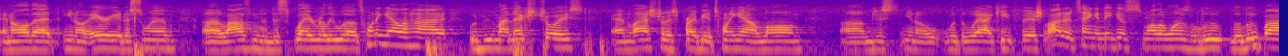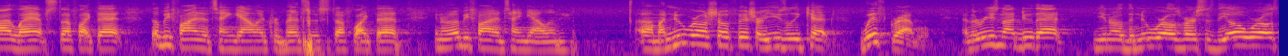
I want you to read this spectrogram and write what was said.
and all that, you know, area to swim. Uh, allows them to display really well. 20 gallon high would be my next choice. And last choice probably be a 20 gallon long. Um, just, you know, with the way I keep fish. A lot of the Tanganyikas, smaller ones, the, lupi, lamps, stuff like that, they'll be fine in a 10 gallon, crevensis, stuff like that. You know, they'll be fine in 10 gallon. Uh, my New World showfish are usually kept with gravel. And the reason I do that, you know, the New Worlds versus the Old Worlds,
